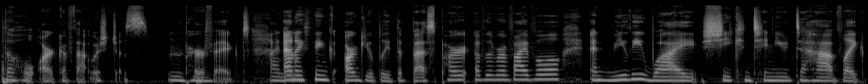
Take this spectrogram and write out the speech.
the whole arc of that was just perfect. Mm-hmm. I And. I think arguably the best part of the revival and really why she continued to have like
